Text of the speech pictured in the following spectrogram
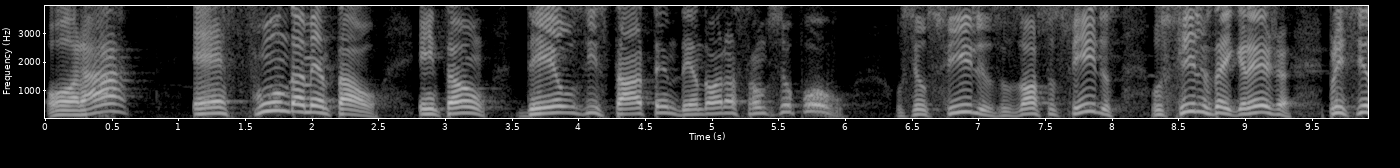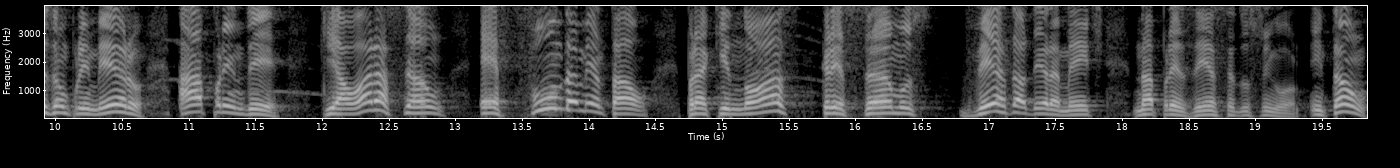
Orar é fundamental. Então, Deus está atendendo a oração do seu povo. Os seus filhos, os nossos filhos, os filhos da igreja, precisam primeiro aprender que a oração é fundamental para que nós cresçamos verdadeiramente na presença do Senhor. Então,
